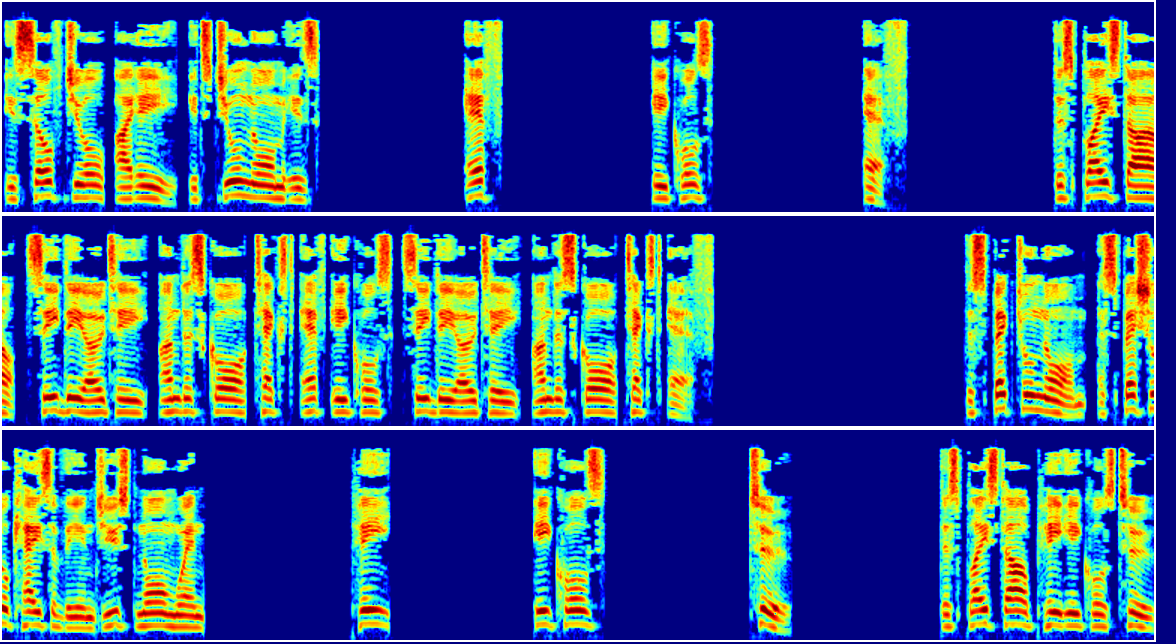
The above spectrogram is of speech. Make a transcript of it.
is self dual, i.e., its dual norm is f equals f Display style CDOT underscore text F equals CDOT underscore text F. The spectral norm, a special case of the induced norm when P equals two display style P equals two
